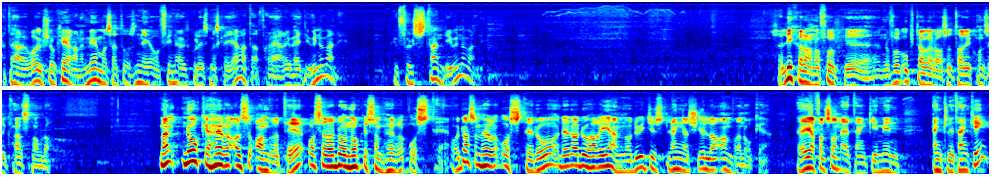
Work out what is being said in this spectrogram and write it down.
dette her var jo sjokkerende. Vi må sette oss ned og finne ut hvordan vi skal gjøre dette. For det er jo helt unødvendig. Det er jo fullstendig unødvendig. Så jeg liker det når folk, eh, når folk oppdager det, så tar de konsekvensen av det. Men noe hører altså andre til, og så er det da noe som hører oss til. Og Det som hører oss til, da, det er det du har igjen når du ikke lenger skylder andre noe. Det er iallfall sånn jeg tenker i min enkle tenking.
